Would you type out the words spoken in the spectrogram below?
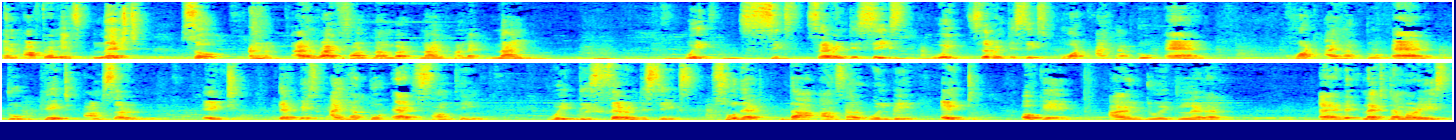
And after means next. So I will write front number 909 with 676 with 76 what I have to add what I have to add to get answer 80 that means I have to add something with this 76 so that the answer will be 80 okay I will do it later. And next number is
